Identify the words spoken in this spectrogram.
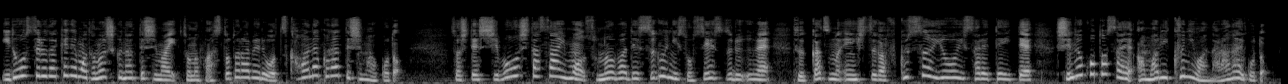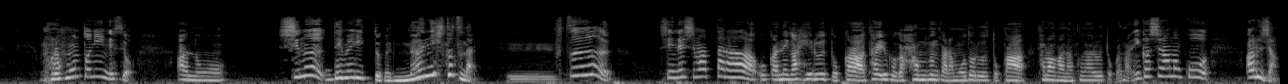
移動するだけでも楽しくなってしまい、そのファストトラベルを使わなくなってしまうこと。そして死亡した際もその場ですぐに蘇生する上、復活の演出が複数用意されていて、死ぬことさえあまり苦にはならないこと。これ本当にいいんですよ。あの、死ぬデメリットが何一つない。普通、死んでしまったらお金が減るとか、体力が半分から戻るとか、弾がなくなるとか、何かしらのこう、あるじゃん。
